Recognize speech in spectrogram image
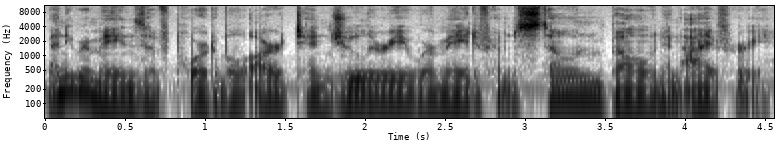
Many remains of portable art and jewelry were made from stone, bone, and ivory.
